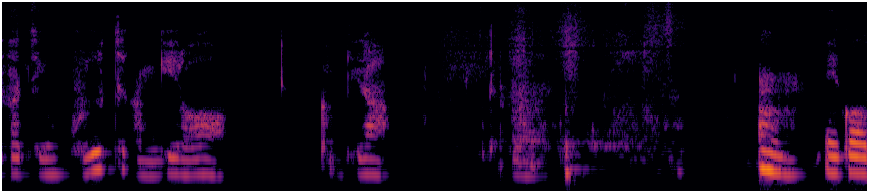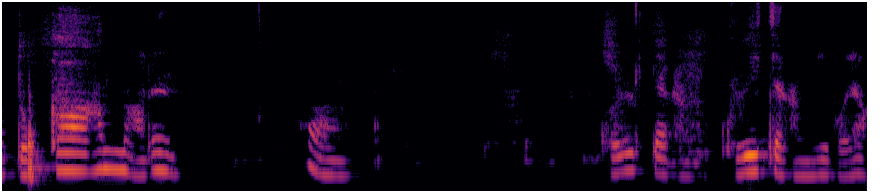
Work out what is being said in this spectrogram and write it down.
제가 지금 9일째 감기라 감기라 음, 이거 녹화한 날은 어, 9일째 감 9일째 감기고요.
